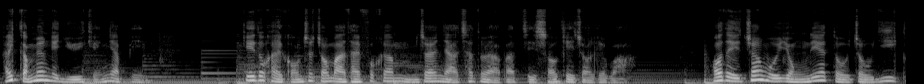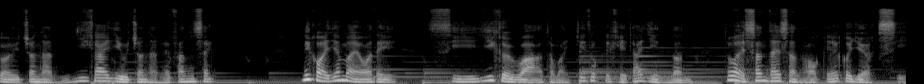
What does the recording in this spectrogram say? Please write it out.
喺咁样嘅语境入边，基督系讲出咗马太福音五章廿七到廿八节所记载嘅话。我哋将会用呢一度做依据进行依家要进行嘅分析。呢个系因为我哋是呢句话同埋基督嘅其他言论都系身体神学嘅一个弱视。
